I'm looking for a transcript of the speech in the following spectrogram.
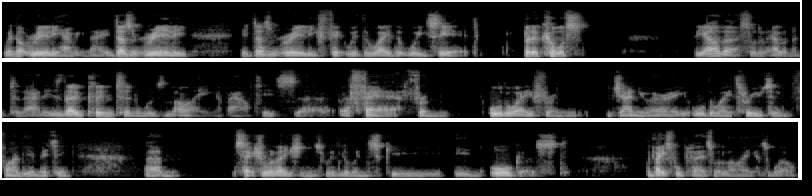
we're not really having that. It doesn't really, it doesn't really fit with the way that we see it." But of course, the other sort of element to that is though Clinton was lying about his uh, affair from all the way from January all the way through to finally admitting um, sexual relations with Lewinsky in August, the baseball players were lying as well.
